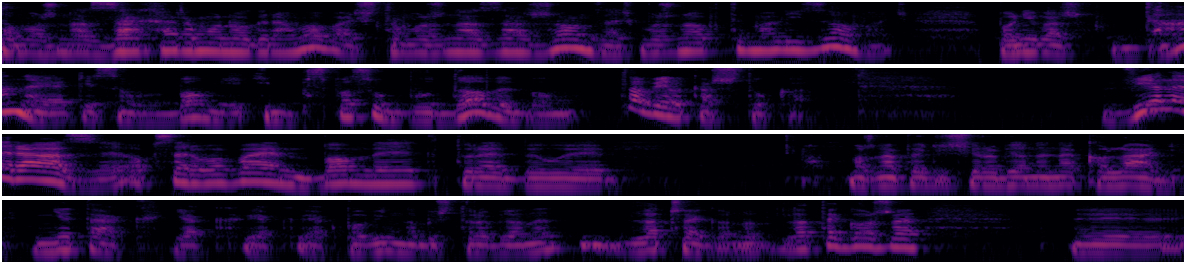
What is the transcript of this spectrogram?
to można zaharmonogramować, to można zarządzać, można optymalizować, ponieważ dane, jakie są w BOM-ie i sposób budowy BOM, to wielka sztuka. Wiele razy obserwowałem BOMy, które były, można powiedzieć, robione na kolanie. Nie tak, jak, jak, jak powinno być to robione. Dlaczego? No, dlatego, że yy,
